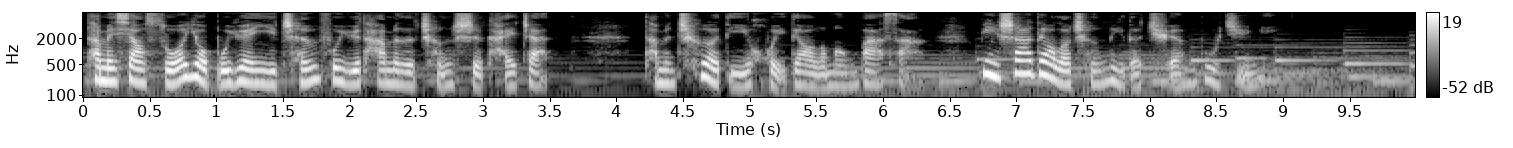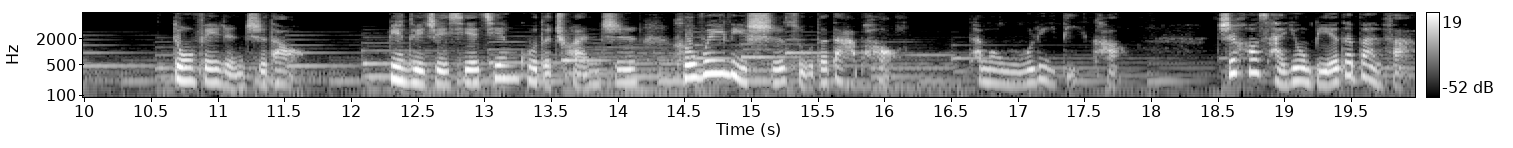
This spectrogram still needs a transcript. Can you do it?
他们向所有不愿意臣服于他们的城市开战，他们彻底毁掉了蒙巴萨，并杀掉了城里的全部居民。东非人知道，面对这些坚固的船只和威力十足的大炮，他们无力抵抗，只好采用别的办法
